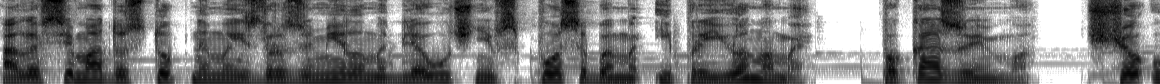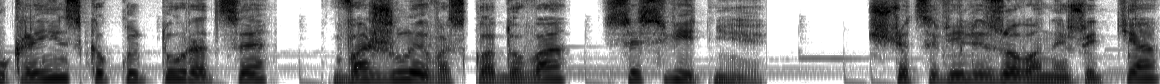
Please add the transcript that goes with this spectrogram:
але всіма доступними і зрозумілими для учнів способами і прийомами показуємо, що українська культура це важлива складова всесвітньої, що цивілізоване життя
